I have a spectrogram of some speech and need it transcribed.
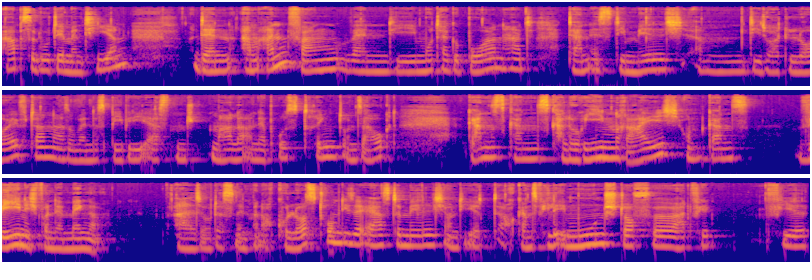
absolut dementieren. Denn am Anfang, wenn die Mutter geboren hat, dann ist die Milch, ähm, die dort läuft, dann, also wenn das Baby die ersten Male an der Brust trinkt und saugt, ganz, ganz kalorienreich und ganz wenig von der Menge. Also das nennt man auch Kolostrum, diese erste Milch, und die hat auch ganz viele Immunstoffe, hat viel, viel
